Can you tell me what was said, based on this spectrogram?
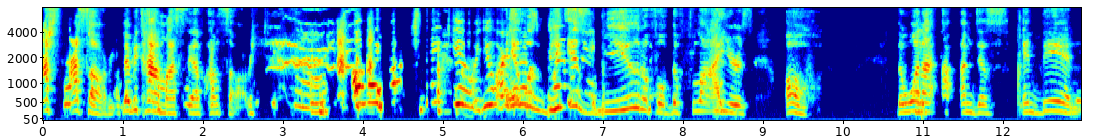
I'm sorry. I, I'm sorry. Let me calm myself. I'm sorry. oh my gosh! Thank you. You are. It was. Be- it's beautiful. The flyers. Oh, the one I, I am just and then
